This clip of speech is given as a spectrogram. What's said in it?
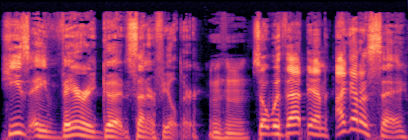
He's a very good center fielder. Mm-hmm. So with that, Dan, I gotta say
